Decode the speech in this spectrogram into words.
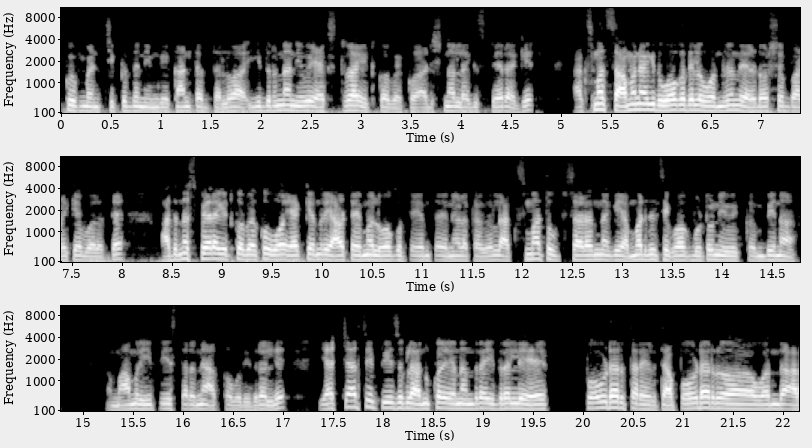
ಇಕ್ವಿಪ್ಮೆಂಟ್ ಚಿಕ್ಕದು ನಿಮಗೆ ಕಾಣ್ತಾ ಇರ್ತಲ್ವ ಇದನ್ನ ನೀವು ಎಕ್ಸ್ಟ್ರಾ ಇಟ್ಕೋಬೇಕು. ಅಡಿಷ್ನಲ್ ಆಗಿ ಸ್ಪೇರ್ ಆಗಿ. ಅಕಸ್ಮಾತ್ ಸಾಮಾನ್ಯವಾಗಿ ಹೋಗೋದಿಲ್ಲ, ಒಂದರಿಂದ ಎರಡು ವರ್ಷ ಬಾಳಿಕೆ ಬರುತ್ತೆ. ಅದನ್ನು ಸ್ಪೇರಾಗಿ ಇಟ್ಕೋಬೇಕು. ಯಾಕೆಂದರೆ ಯಾವ ಟೈಮಲ್ಲಿ ಹೋಗುತ್ತೆ ಅಂತ ಏನು ಹೇಳೋಕ್ಕಾಗಲ್ಲ. ಅಕಸ್ಮಾತ್ ಸಡನ್ನಾಗಿ ಎಮರ್ಜೆನ್ಸಿಗೆ ಹೋಗ್ಬಿಟ್ಟು ನೀವು ಕಂಬಿನ ಮಾಮೂಲಿ ಈ ಪೀಸ್ ಥರನೇ ಹಾಕ್ಕೋಬೋದು ಇದರಲ್ಲಿ. ಎಚ್ ಆರ್ ಸಿ ಪೀಸ್ಗಳ ಅನುಕೂಲ ಏನಂದರೆ ಇದರಲ್ಲಿ ಪೌಡರ್ ಥರ ಇರುತ್ತೆ. ಆ ಪೌಡರ್ ಒಂದು, ಆ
